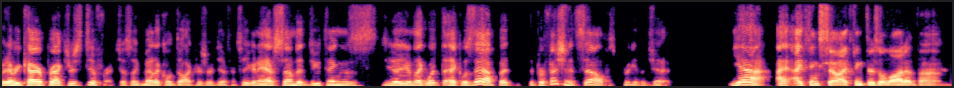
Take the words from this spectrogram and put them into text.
But every chiropractor is different, just like medical doctors are different. So you're going to have some that do things, you know, you're like, what the heck was that? But the profession itself is pretty legit. Yeah, I, I think so. I think there's a lot of, um,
